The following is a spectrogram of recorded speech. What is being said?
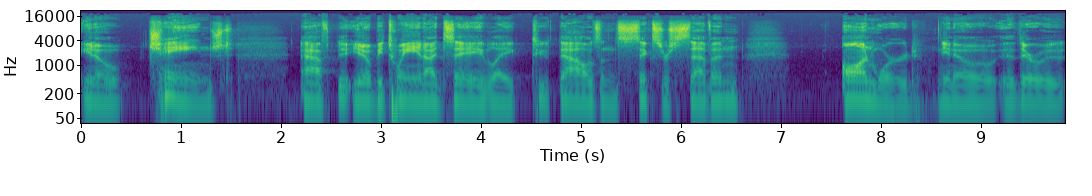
you know, changed after, you know, between I'd say like 2006 or seven onward, you know, there was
